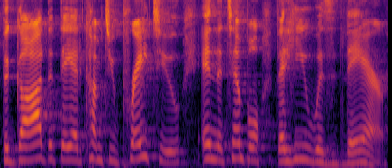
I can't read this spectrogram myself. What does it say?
the God that they had come to pray to in the temple, that He was there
